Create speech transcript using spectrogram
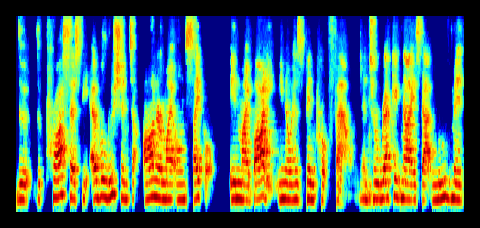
the the process the evolution to honor my own cycle in my body you know has been profound and to recognize that movement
